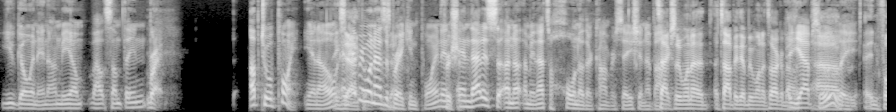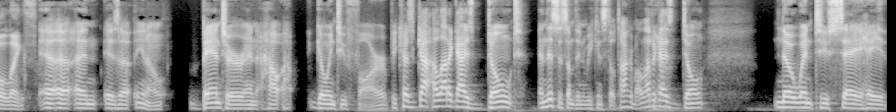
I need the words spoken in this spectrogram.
you going in on me about something right? up to a point you know Exactly, and everyone has exactly. a breaking point and, sure. and that is another i mean that's a whole other conversation about It's actually one of a topic that we want to talk about. Yeah, absolutely. um, in full length. uh, and is a you know banter and how, going too far because gu- a lot of guys don't and this is something we can still talk about a lot of guys don't know when to say hey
